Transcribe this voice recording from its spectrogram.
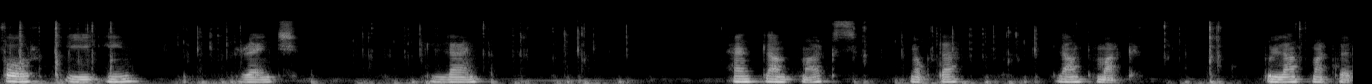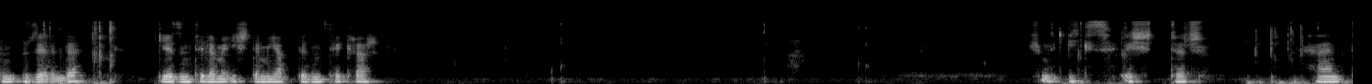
For i in range len hand landmarks nokta landmark bu landmarkların üzerinde gezintileme işlemi yap dedim tekrar. Şimdi x eşittir. Hand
